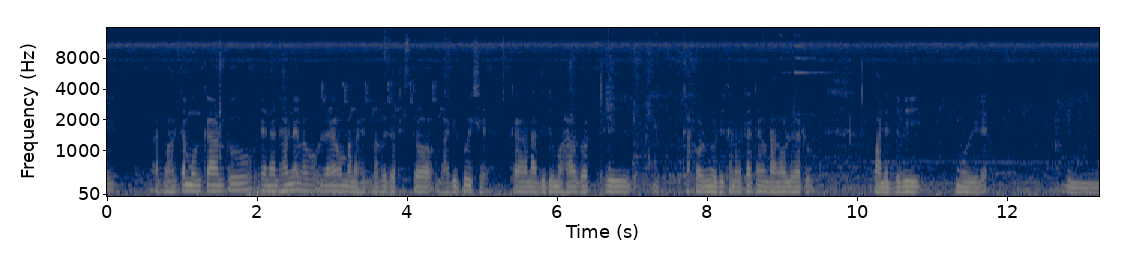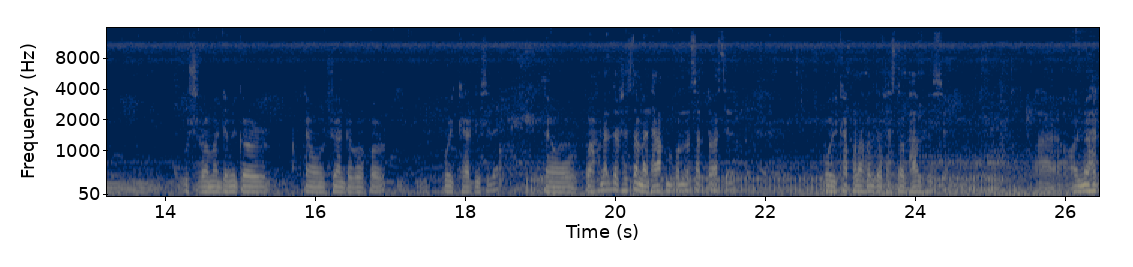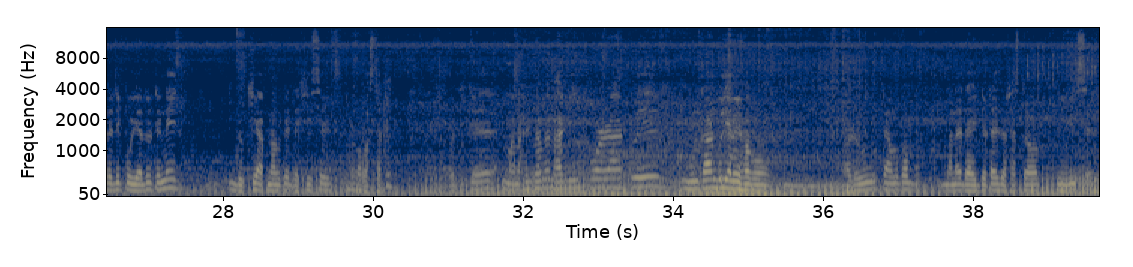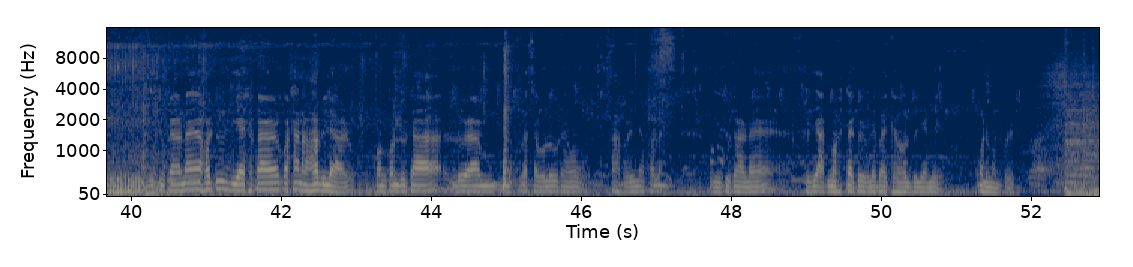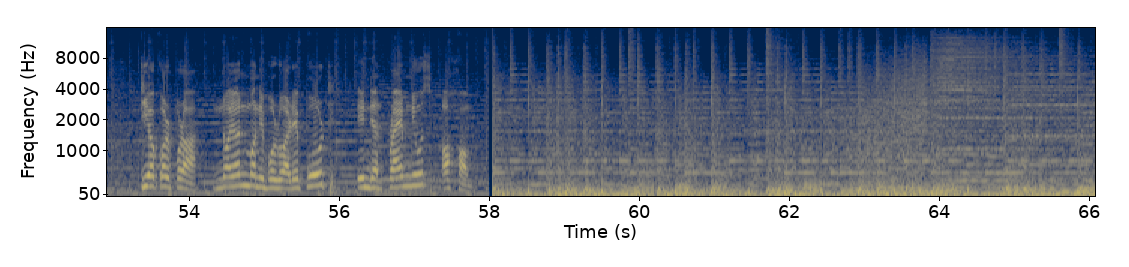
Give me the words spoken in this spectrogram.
আত্মহত্যাৰ মূল কাৰণটো এনেধৰণে ভাবোঁ যে মানসিকভাৱে যথেষ্ট ভাগি পৰিছে। কাৰণ আজি দুমাহৰ আগত এই কাষৰ নদীখনতে তেওঁ ডাঙৰ ল'ৰাটো পানীত ডুবি মৰিলে। উচ্চতৰ মাধ্যমিকৰ তেওঁ চূড়ান্ত বৰ্ষৰ পৰীক্ষা দিছিলে। তেওঁ পঢ়া শুনাত যথেষ্ট মেধাসম্পন্ন ছাত্ৰ আছিল। পৰীক্ষাৰ ফলাফল যথেষ্ট ভাল হৈছে। আহ, অন্য হাতেদি পৰিয়ালটো তেনেই দুখী আপোনালোকে দেখিছেই অৱস্থাটো। গতিকে মানসিকভাৱে ভাগি পৰাটোৱেই মূল কাৰণ বুলি আমি ভাবোঁ। আৰু তেওঁলোকক মানে দাৰিদ্ৰতাই যথেষ্ট পীড়িছে। যিটো কাৰণে হয়তো জীয়াই থকাৰ কথা নাভাবিলে আৰু। কণ কণ দুটা ল'ৰাৰ মুখলৈ চাবলৈও তেওঁ আহৰি নাপালে। যিটো কাৰণে আজি আত্মহত্যা কৰিবলৈ বাধ্য হ'ল বুলি আমি অনুমান কৰিছোঁ। তিয়কৰ পৰা Nayanmoni Baruah report Indian prime news Assam.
